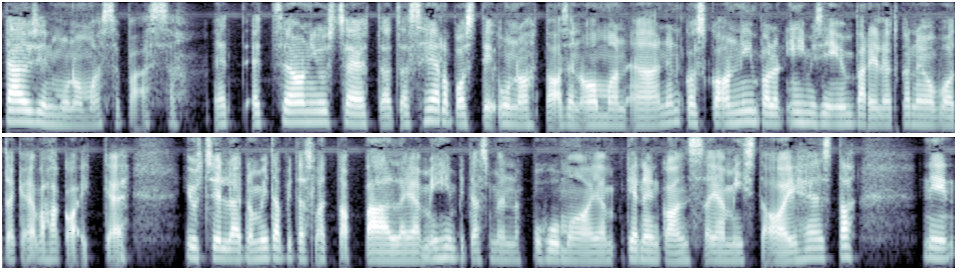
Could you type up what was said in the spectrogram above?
täysin mun omassa päässä. Et, et se on just se, että tässä helposti unohtaa sen oman äänen, koska on niin paljon ihmisiä ympärillä, jotka neuvoo tekee vähän kaikkea. Just sillä, että no mitä pitäisi laittaa päälle ja mihin pitäisi mennä puhumaan ja kenen kanssa ja mistä aiheesta. Niin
